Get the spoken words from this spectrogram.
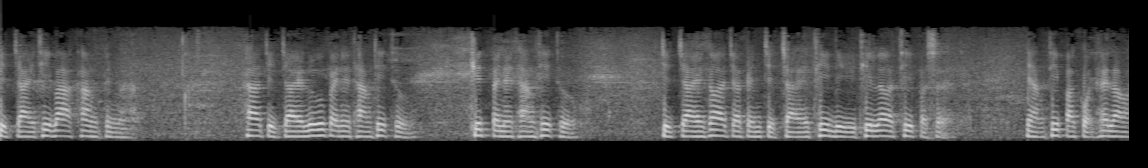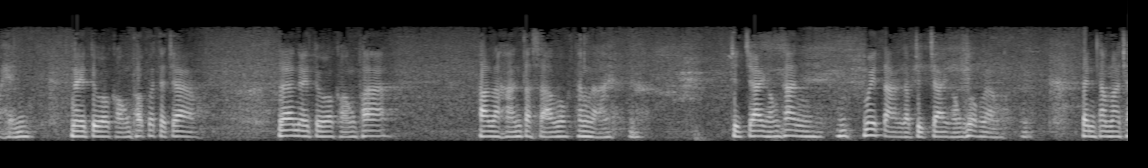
จิตใจที่บ้าคลั่งขึ้นมา ถ้าจิตใจรู้ไปในทางที่ถูก คิดไปในทางที่ถูก จิตใจก็จะเป็นจิตใจที่ดีที่เลิศที่ประเสริฐ อย่างที่ปรากฏให้เราเห็นในตัวของพระพุทธเจ้า และในตัวของพระอาหารหันตสาวกทั้งหลาย จิตใจของท่านไม่ต่างกับจิตใจของพวกเรา เป็นธรรมช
